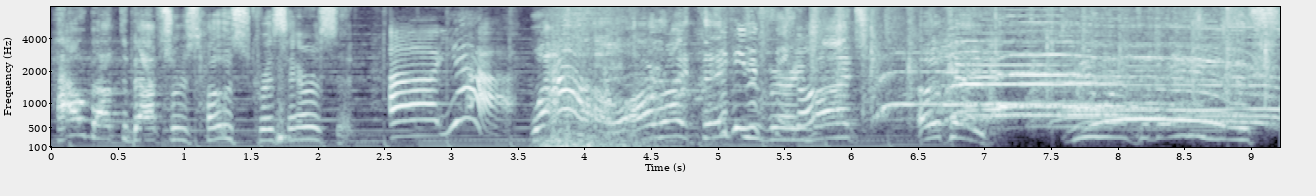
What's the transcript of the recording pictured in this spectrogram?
How about the Bachelor's host, Chris Harrison? Uh, yeah. Wow. All right. Thank you very single. much. Okay. We were debating this.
